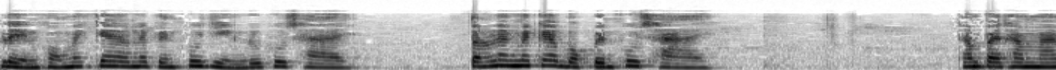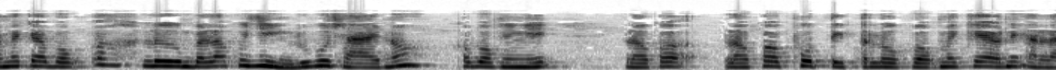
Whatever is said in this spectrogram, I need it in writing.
เหลนของแม่แก้วเนี่ยเป็นผู้หญิงหรือผู้ชาย ตอนแรกแม่แก้วบอกเป็นผู้ชายทำไปทำมาแม่แก้วบอกเออลืมไปแล้วผู้หญิงหรือผู้ชายเนาะเขาบอกอย่างนี้ เราก็เราก็พูดติดตลกบอกแม่แก้วนี่อะไร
